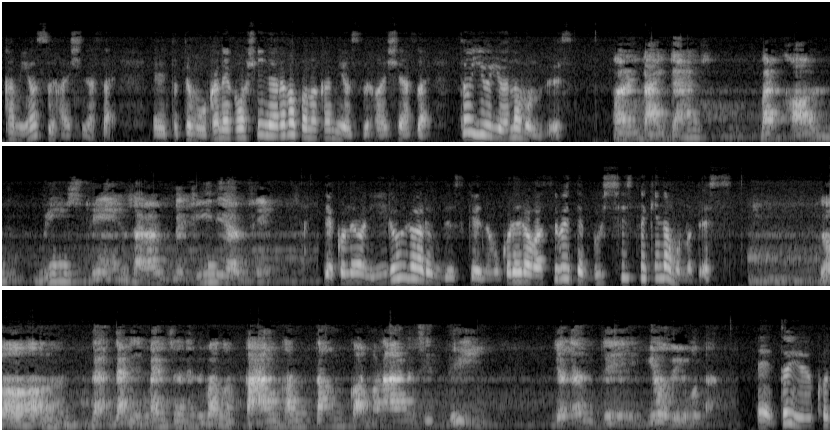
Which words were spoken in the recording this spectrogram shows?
神を崇拝しなさい、え、とてもお金が欲しいならばこの神を崇拝しなさいというようなものです。でこのようにいろいろあるんですけれどもこれらは全て物質的なものです。という言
